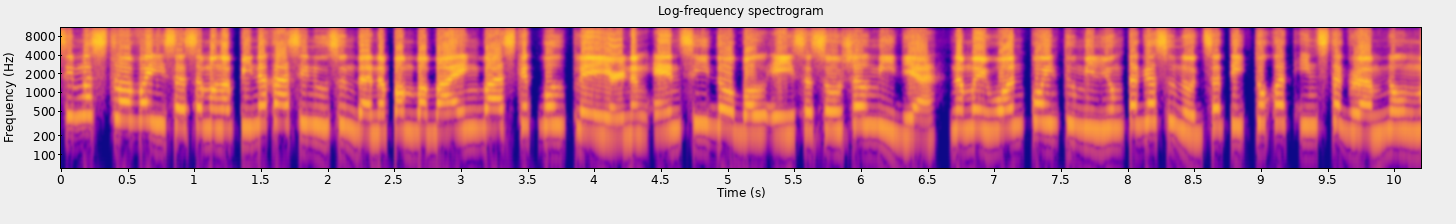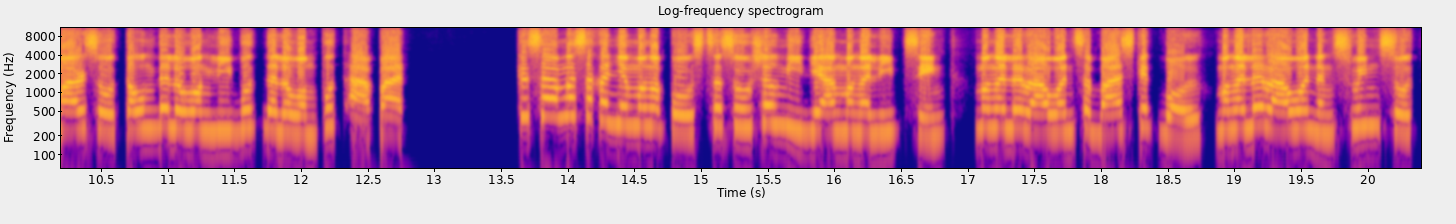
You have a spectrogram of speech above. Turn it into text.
Si Mastrov ay isa sa mga pinakasinusundan na pambabaeng basketball player ng NCAA sa social media na may 1.2 milyong tagasunod sa TikTok at Instagram noong Marso taong 2024. Kasama sa kanyang mga post sa social media ang mga lip sync, mga larawan sa basketball, mga larawan ng swimsuit,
